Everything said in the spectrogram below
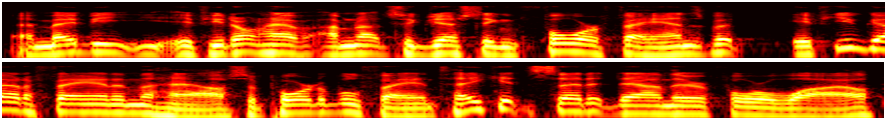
And maybe if you don't have, I'm not suggesting four fans, but if you've got a fan in the house, a portable fan, take it, set it down there for a while,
